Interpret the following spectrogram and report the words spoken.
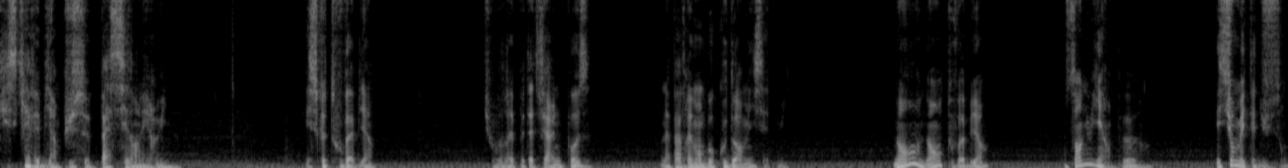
Qu'est-ce qui avait bien pu se passer dans les ruines? Est-ce que tout va bien? Tu voudrais peut-être faire une pause? On n'a pas vraiment beaucoup dormi cette nuit. Non, non, tout va bien. On s'ennuie un peu. Hein. Et si on mettait du son?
